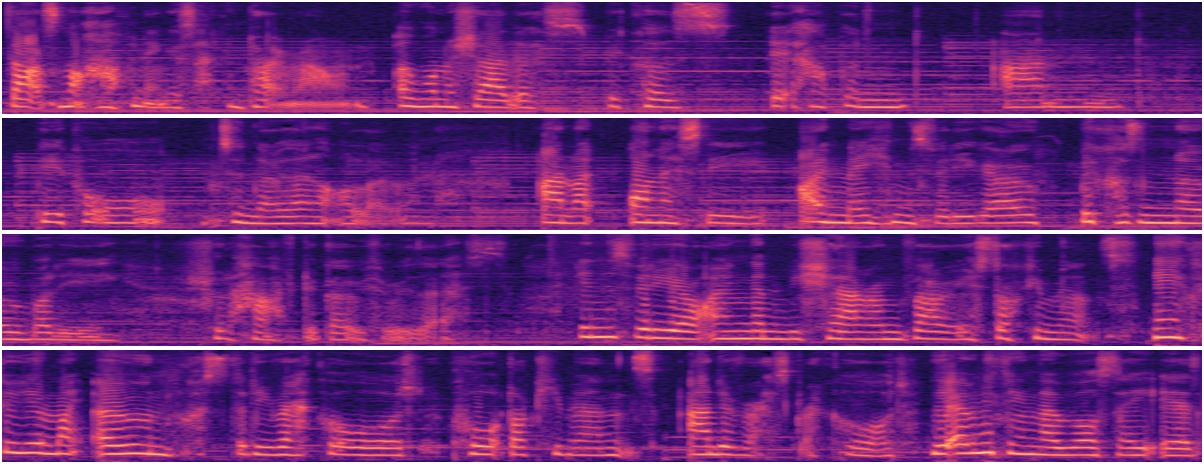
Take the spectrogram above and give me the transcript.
That's not happening a second time around. I want to share this because it happened and people to know they're not alone. And I, honestly, I'm making this video because nobody should have to go through this. In this video I'm going to be sharing various documents, including my own custody record, court documents and arrest record. The only thing I will say is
